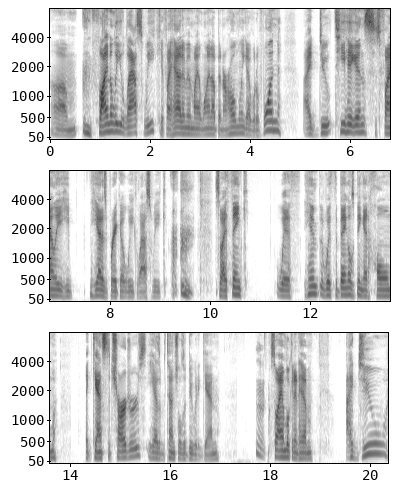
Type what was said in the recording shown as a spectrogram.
Um, finally, last week, if I had him in my lineup in our home league, I would have won. I do. Tee Higgins is finally he he had his breakout week last week, so I think with him with the Bengals being at home against the Chargers, he has the potential to do it again. Hmm. So I am looking at him. I do.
